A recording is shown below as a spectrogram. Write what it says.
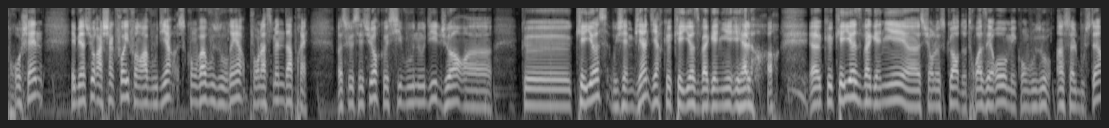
prochaine. Et bien sûr à chaque fois il faudra vous dire ce qu'on va vous ouvrir pour la semaine d'après. Parce que c'est sûr que si vous nous dites genre... Euh, que Chaos, oui j'aime bien dire que Chaos va gagner, et alors euh, Que Chaos va gagner sur le score de 3-0 mais qu'on vous ouvre un seul booster,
